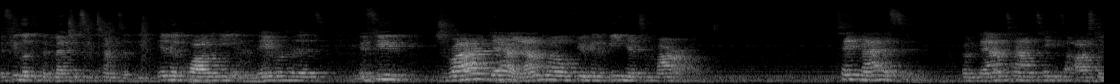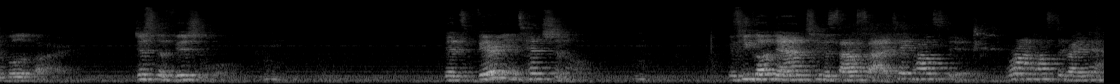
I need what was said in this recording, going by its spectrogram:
if you look at the metrics in terms of the inequality in the neighborhoods, if you drive down, and I don't know if you're going to be here tomorrow, take Madison from downtown, take it to Austin Boulevard. Just a visual that's very intentional. If you go down to the south side, take Halsted. We're on Halsted right now.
